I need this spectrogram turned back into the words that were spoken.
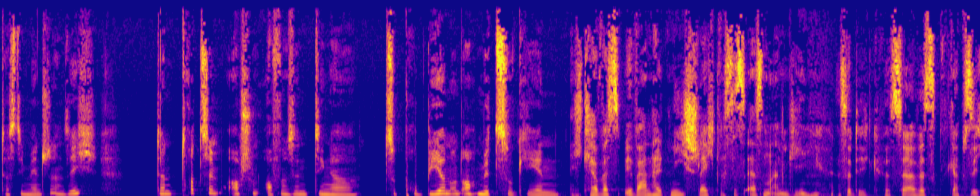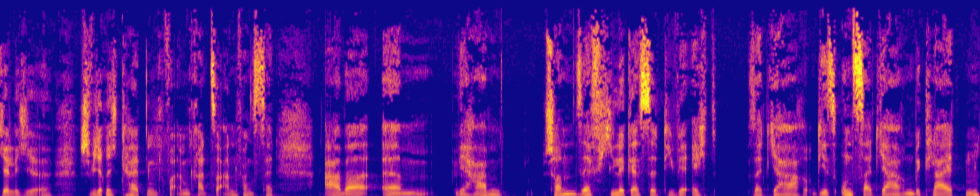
dass die Menschen an sich dann trotzdem auch schon offen sind, Dinge zu probieren und auch mitzugehen. Ich glaube, wir waren halt nie schlecht, was das Essen anging. Also die Service gab sicherlich äh, Schwierigkeiten, vor allem gerade zur Anfangszeit. Aber ähm, wir haben schon sehr viele Gäste, die wir echt seit Jahren, die es uns seit Jahren begleiten,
